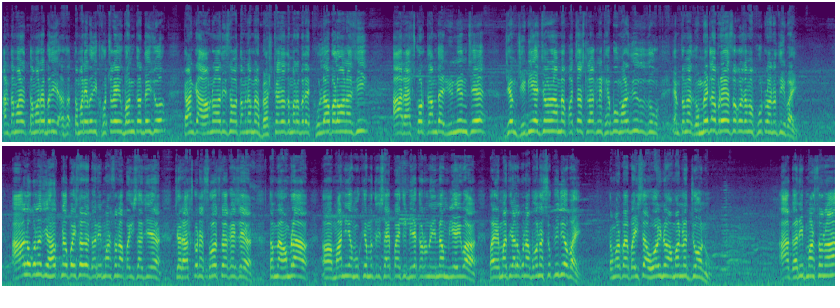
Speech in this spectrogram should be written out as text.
અને તમારે તમારે બધી તમારી બધી ખોચરાઈ બંધ કરી દેજો. કારણ કે આવનારા દિવસોમાં તમને અમે ભ્રષ્ટાચાર તમારે બધા ખુલ્લા પાડવાના છે આ રાજકોટ કામદાર યુનિયન છે. જેમ જીડીએસ જોડે અમે પચાસ લાખને ઠેબુ મારી દીધું હતું. એમ તમે ગમે એટલા પ્રયાસો કરો એમાં ફૂટવા નથી ભાઈ. આ લોકોના જે હકના પૈસા છે, ગરીબ માણસોના પૈસા છે જે રાજકોટને સ્વચ્છ રાખે છે, તમે હમણાં માનીય મુખ્યમંત્રી સાહેબ પાસેથી બે કરોડનું ઇનામ લઈ આવ્યા. ભાઈ, એમાંથી આ લોકોના બોનસ ચૂકી દો ભાઈ. તમારા પાસે પૈસા હોય ને અમારે નથી જોવાનું. આ ગરીબ માણસોના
